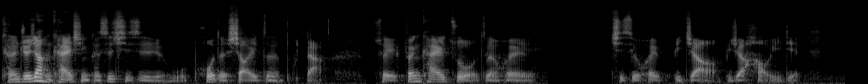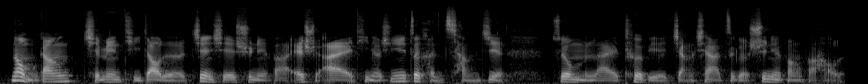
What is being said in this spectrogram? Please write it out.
可能觉得这样很开心，可是其实我获得效益真的不大。所以分开做真的会，其实会比较比较好一点。那我们刚刚前面提到的间歇训练法 HIIT 呢，是因为这很常见，所以我们来特别讲一下这个训练方法好了。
